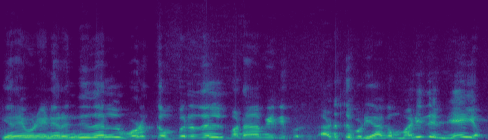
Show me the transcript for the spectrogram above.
இறைவனை நெருங்குதல் ஒழுக்கம் பெறுதல் மன அமைதி பெறுதல். அடுத்தபடியாக மனித நேயம்.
